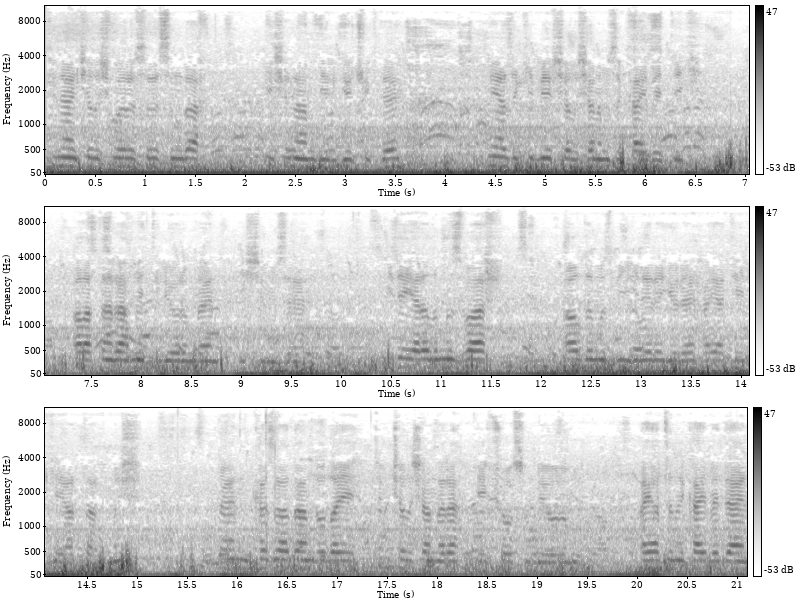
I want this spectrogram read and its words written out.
Tünel çalışmaları sırasında yaşanan bir göçükte ne yazık ki bir çalışanımızı kaybettik. Allah'tan rahmet diliyorum ben işçimize. Bir de yaralımız var. Aldığımız bilgilere göre hayat tehlikeye atlatmış. Ben kazadan dolayı tüm çalışanlara geçmiş olsun diyorum. Hayatını kaybeden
